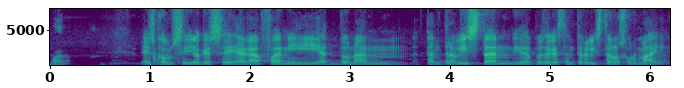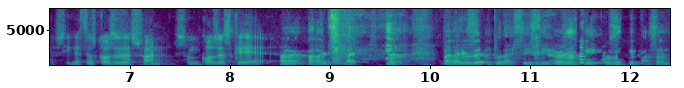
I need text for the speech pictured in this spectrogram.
bueno, És com si, jo què sé, agafen i et donen, t'entrevisten i després d'aquesta entrevista no surt mai. O sigui, aquestes coses es fan. Són coses que... per, per, ex per exemple, sí, sí, coses que, coses que passen.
